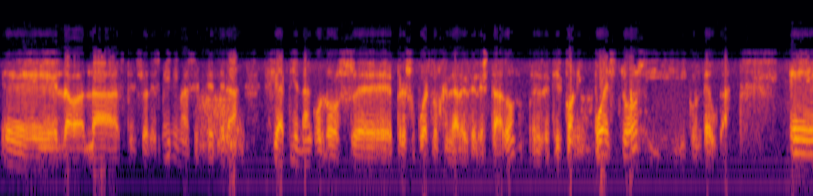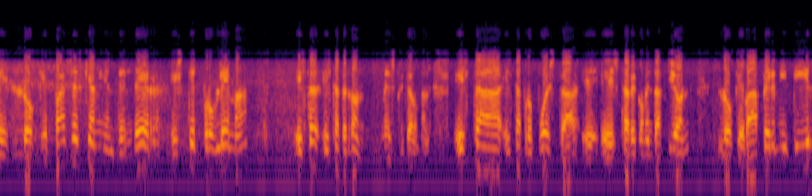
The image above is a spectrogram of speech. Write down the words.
eh, las pensiones mínimas, etcétera, se atiendan con los eh, presupuestos generales del Estado, es decir, con impuestos y, con deuda. Eh, lo que pasa es que a mi entender este problema esta, esta perdón, me he explicado mal. Esta, esta propuesta, eh, esta recomendación, lo que va a permitir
